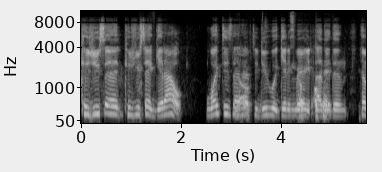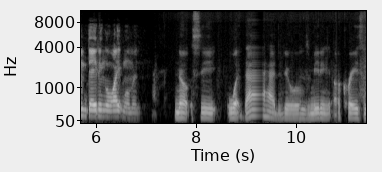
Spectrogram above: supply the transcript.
cause you said cause you said get out. What does that No, have to do with getting no, married other than him dating a white woman? no. See, what that had to do was meeting a crazy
